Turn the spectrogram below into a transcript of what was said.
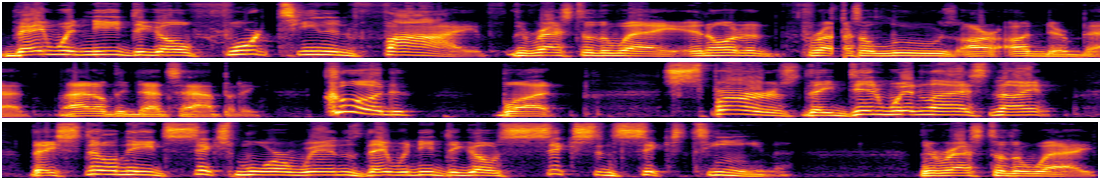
They would need to go 14 and 5 the rest of the way in order for us to lose our under bet. I don't think that's happening. Could, but Spurs, they did win last night. They still need six more wins. They would need to go six and 16 the rest of the way.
